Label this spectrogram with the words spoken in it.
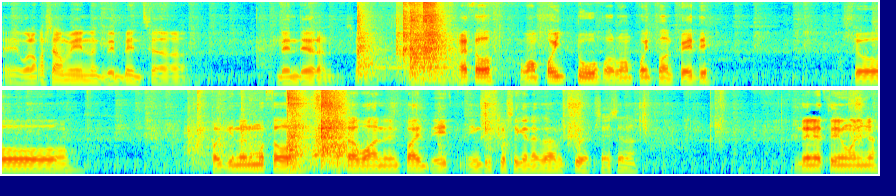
Eh, walang kasama yung nagbe-bend sa benderan. So, eto, 1.2 or 1.1 pwede. So, pag inano mo to, nasa 1.58, English kasi ginagamit ko eh. Pasensya na. Then, ito yung ano niya.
